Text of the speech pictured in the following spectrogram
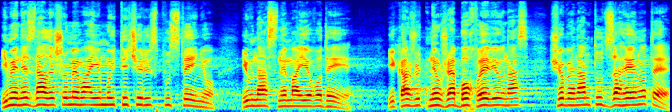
І ми не знали, що ми маємо йти через пустиню, і в нас немає води. І кажуть, невже Бог вивів нас, щоб нам тут загинути?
